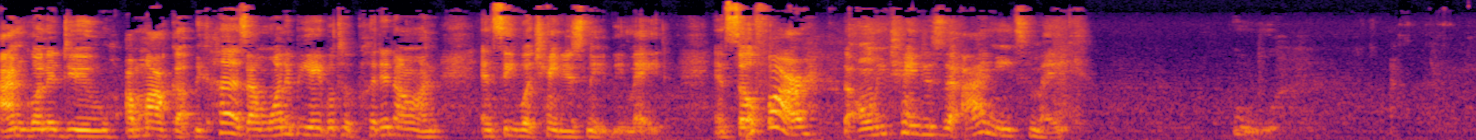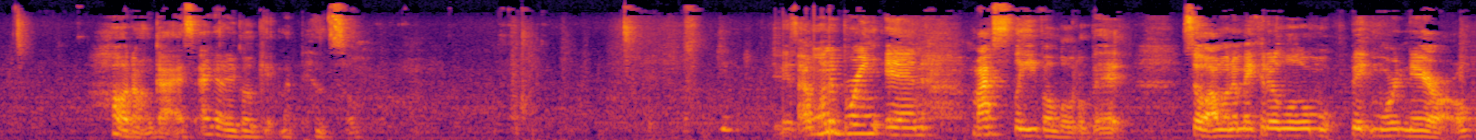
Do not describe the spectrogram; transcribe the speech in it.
I'm going to do a mock-up because I want to be able to put it on and see what changes need to be made. And so far, the only changes that I need to make, ooh, Hold on, guys. I gotta go get my pencil. Is I want to bring in my sleeve a little bit. So I want to make it a little bit more narrow.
